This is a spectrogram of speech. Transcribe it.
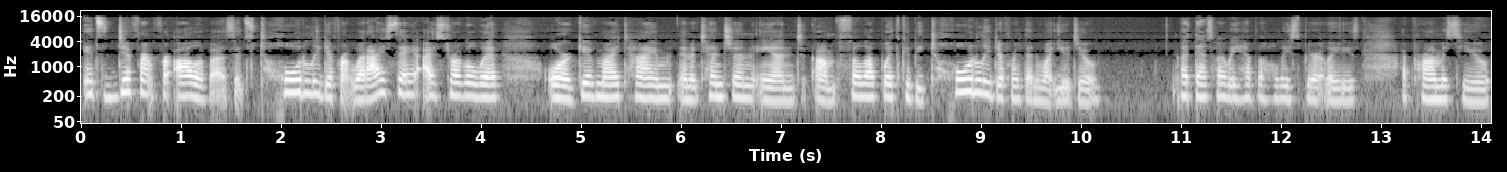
It's different for all of us. It's totally different. What I say I struggle with or give my time and attention and um, fill up with could be totally different than what you do. But that's why we have the Holy Spirit, ladies. I promise you,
